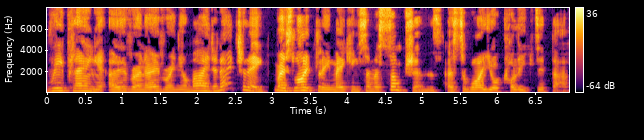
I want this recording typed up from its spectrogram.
replaying it over and over in your mind and actually, most likely, making some assumptions as to why your colleague did that,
